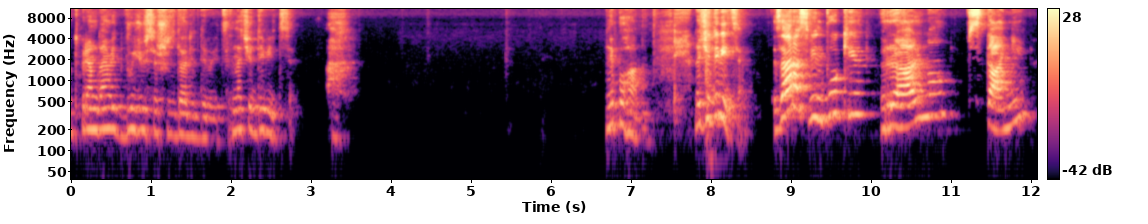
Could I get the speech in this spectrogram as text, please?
От прям навіть боюся щось далі дивитися. Значить, дивіться. Ах. Непогано. Значить, дивіться, зараз він поки реально в стані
